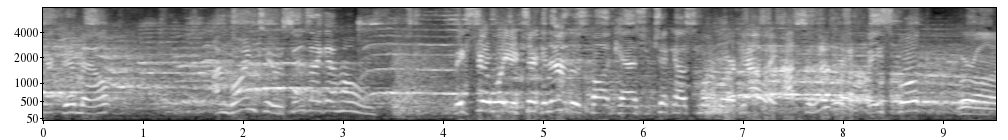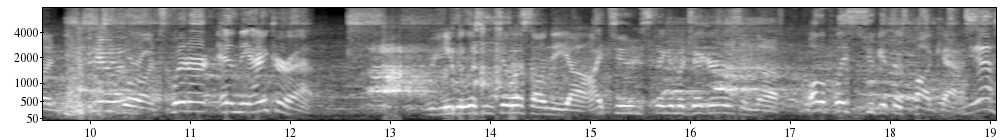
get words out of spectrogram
check them out. I'm going to as soon as I get home. Make sure while you're checking out those podcasts, you check out Smart Mark Alley. Absolutely. We're on Facebook, we're on YouTube, we're on Twitter, and the Anchor app. You can listen to us on the uh, iTunes thingamajiggers and uh, all the places you get those podcasts. Yeah.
